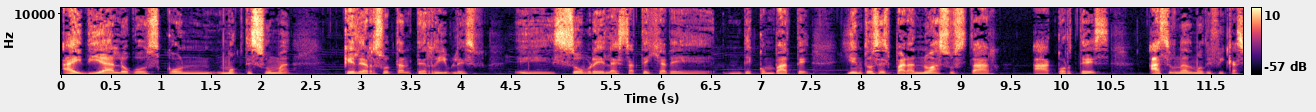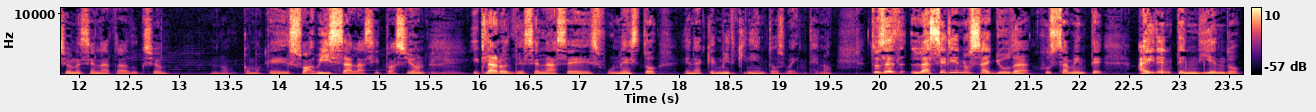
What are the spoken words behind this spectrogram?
hay diálogos con Moctezuma que le resultan terribles eh, sobre la estrategia de, de combate y entonces para no asustar a Cortés hace unas modificaciones en la traducción. ¿No? Como que suaviza la situación y claro, el desenlace es funesto en aquel 1520, ¿no? Entonces, la serie nos ayuda justamente a ir entendiendo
